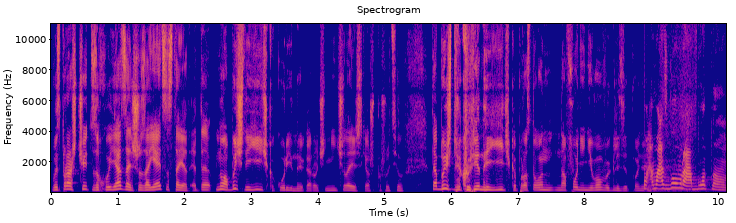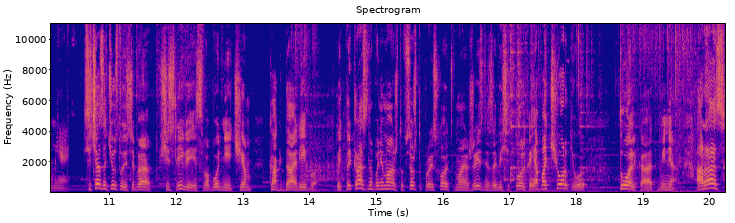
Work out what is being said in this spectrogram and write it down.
Вы спрашиваете, что это за хуйня сзади, что за яйца стоят? Это, ну, обычное яичко куриное, короче, не человеческое, я уж пошутил. Это обычное куриное яичко, просто он на фоне него выглядит, поняли? М- Мозгом работаю, не. Сейчас я чувствую себя счастливее и свободнее, чем когда-либо. Ведь прекрасно понимаю, что все, что происходит в моей жизни, зависит только, я подчеркиваю, только от меня. А раз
